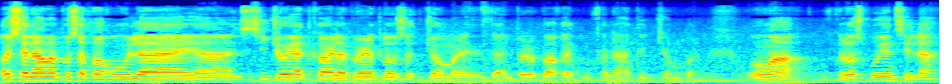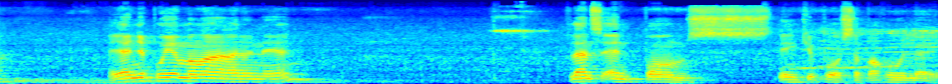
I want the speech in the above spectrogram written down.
Oy, salamat po sa pakulay. Ah, si Joy at Carla very close at John and Dan. Pero bakit fanatic John pa? Oo nga, close po yan sila. Ayan niyo po yung mga ano na yan. Plants and Palms. Thank you po sa pakulay.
